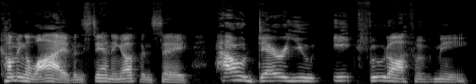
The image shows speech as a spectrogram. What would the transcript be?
coming alive and standing up and say, "How dare you eat food off of me?"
